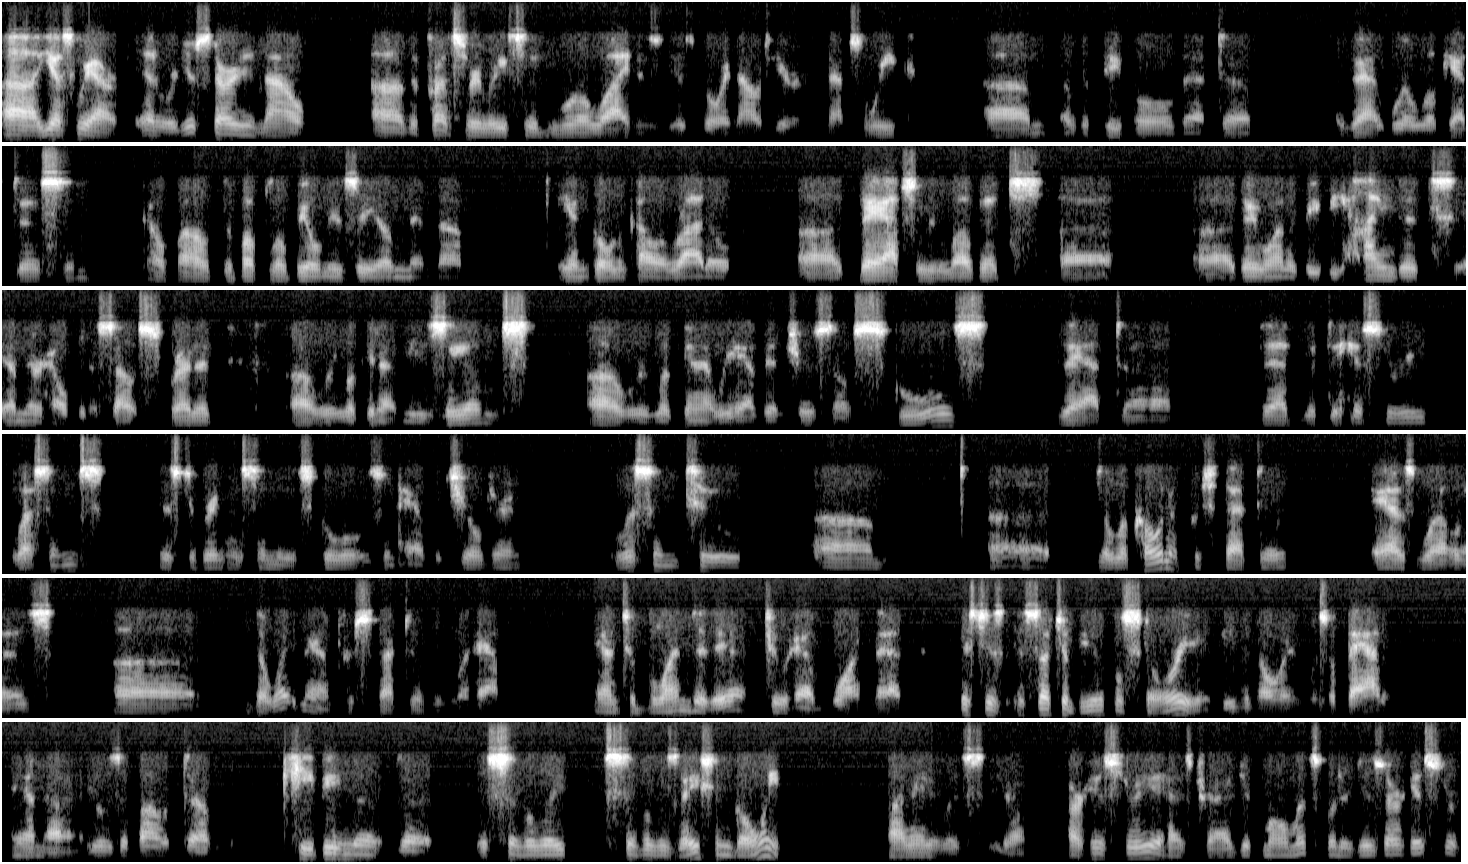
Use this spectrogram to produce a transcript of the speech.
Uh, yes, we are, and we're just starting now. Uh, the press release worldwide is, is going out here next week um, of the people that uh, that will look at this and help out the Buffalo Bill Museum and um, in Golden, Colorado. Uh, they absolutely love it. Uh, uh, they want to be behind it, and they're helping us out spread it. we're looking at museums. we're looking at we have interests of schools that uh, that with the history lessons is to bring this into the schools and have the children listen to um, uh, the Lakota perspective as well as uh, the white man perspective of what happened, and to blend it in to have one that it's just it's such a beautiful story, even though it was a battle, and uh, it was about um, keeping the the, the civility civilization going. I mean, it was you know our history. It has tragic moments, but it is our history.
